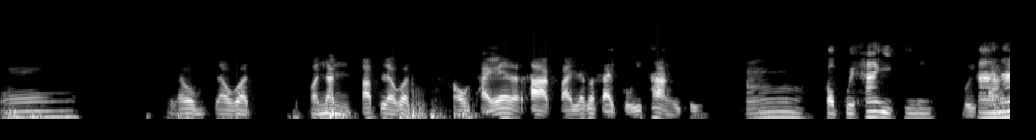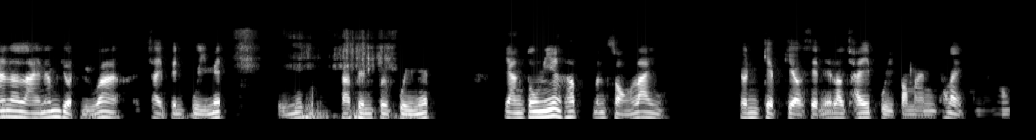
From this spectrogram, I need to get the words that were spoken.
อ๋อแล้วเราก็พอนั่นปั๊บเราก็เอาไถลากไปแล้วก็ใส่ปุ๋ยข้างอีกทีอ๋อกอบปุ๋ยข้างอีกทีนึงปุ๋ยอ่าข้างน้ำละลายน้ำหยดหรือว่าใส่เป็นปุ๋ยเม็ด ปุ๋ยนิดถ้าเป็นปุ๋ยปุ๋ยเม็ด อย่างตรงเนี้ยครับ มันสองไร่จนเก็บเกี่ยวเสร็จเนี่ยเราใช้ปุ๋ยประมาณเท่าไหร่ครับน้อง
